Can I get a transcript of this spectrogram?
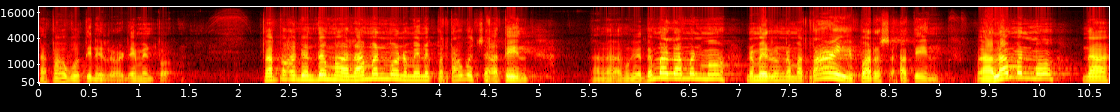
Napakabuti ni Lord. Amen po. Napakagandang malaman mo na may nagpatawad sa atin. Magandang malaman mo na mayroong namatay para sa atin. Malaman mo na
